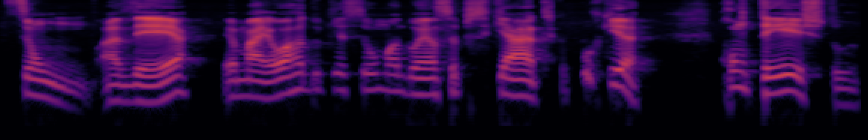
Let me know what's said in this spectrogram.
ser um AVE é maior do que ser uma doença psiquiátrica. Por quê? Contexto,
